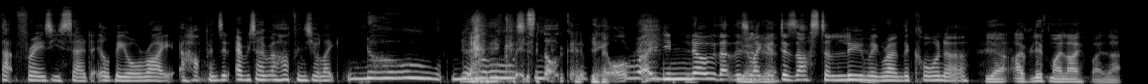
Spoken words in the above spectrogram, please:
that phrase you said it'll be all right it happens and every time it happens you're like no no Yeah, it's not going to be yeah. all right you know that there's Yeah, like yeah. a disaster looming around the corner Yeah, I've lived my life by that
